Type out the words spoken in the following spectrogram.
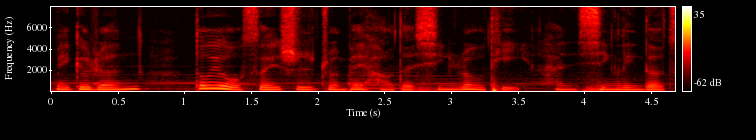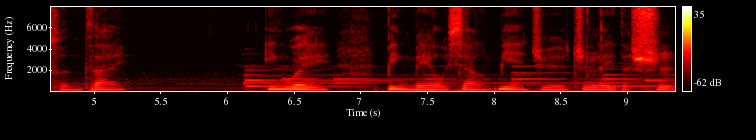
每个人都有随时准备好的新肉体和心灵的存在，因为并没有像灭绝之类的事。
